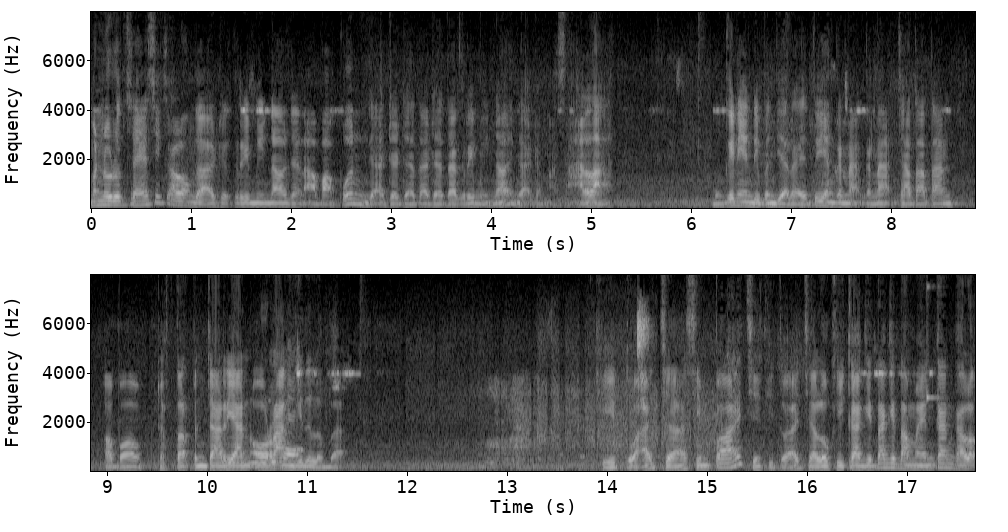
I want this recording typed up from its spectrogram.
Menurut saya sih kalau nggak ada kriminal dan apa pun nggak ada data-data kriminal nggak ada masalah. Mungkin yang di penjara itu yang kena kena catatan apa daftar pencarian orang gitu loh mbak. Gitu aja simpel aja gitu aja. Logika kita kita mainkan kalau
